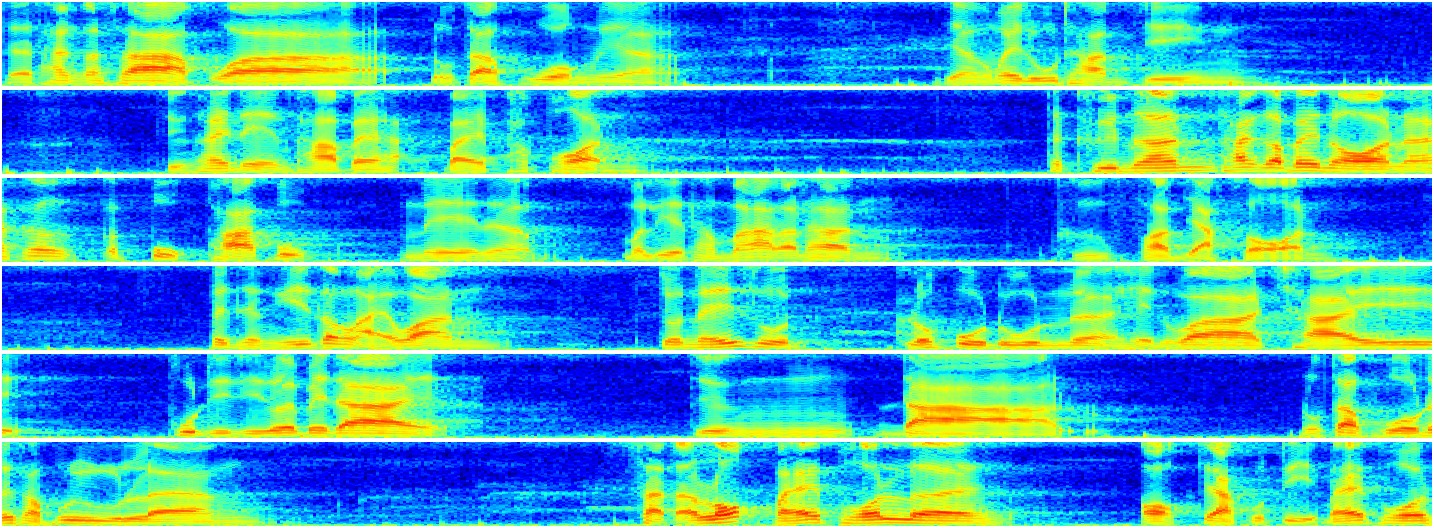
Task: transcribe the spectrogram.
แต่ท่านก็ทราบว่าหลวงตาพวงเนี่ยยังไม่รู้ธรรมจริง จึงให้เนนพาไปไปพักผ่อน แต่คืนนั้นท่านก็ไม่นอนนะก็กปลุกพระปลุกเนนเนี่ยมาเรียนธรรมะกับท่าน คือความอยากสอน เป็นอย่างนี้ต้องหลายวัน จนในที่สุดหลวงปู่ดูลเนี่ยเห็นว่าใช้พูดดีๆด้วยไม่ได้ จึงด่าหลวงตาพวงด้วยคำพูดรุนแรง สัตว์อรกไปให้พ้นเลย ออกจากกุฏิไปให้พ้น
